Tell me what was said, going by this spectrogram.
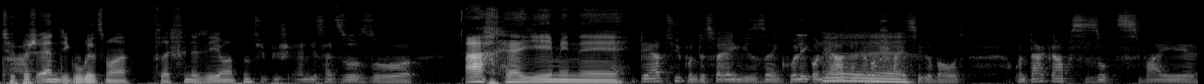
Typisch Andy, googles mal. Vielleicht findet ihr jemanden. typisch Andy ist halt so, so Ach, Herr Jemine. der Typ und das war irgendwie so sein Kollege und er hat halt immer Äh. Scheiße gebaut. Und da gab es so zwei,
